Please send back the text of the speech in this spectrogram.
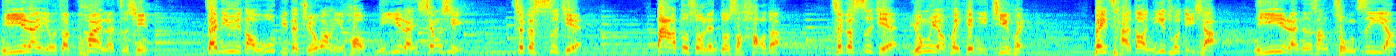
你依然有着快乐之心，在你遇到无比的绝望以后，你依然相信这个世界大多数人都是好的，这个世界永远会给你机会。被踩到泥土底下，你依然能像种子一样，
